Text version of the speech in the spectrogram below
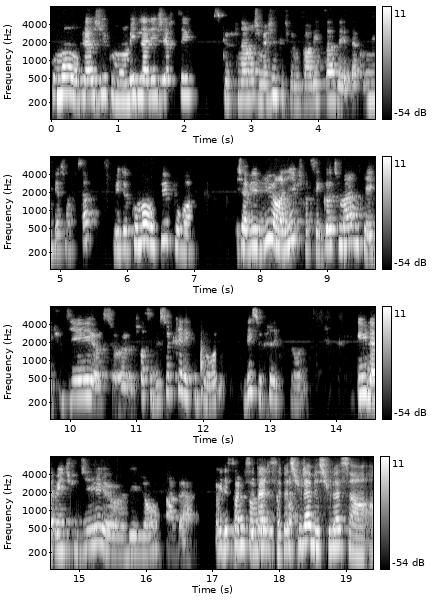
comment on réagit, comment on met de la légèreté, parce que finalement, j'imagine que tu vas nous parler de ça, de, la communication et tout ça, mais de comment on fait pour. J'avais lu un livre, je crois que c'est Gottman qui a étudié, euh, sur, euh, je crois que c'est Le secret des couples heureux, des secrets des couples heureux. Et il avait étudié euh, des gens, ah bah, oui, des cinq. C'est pas, pas celui-là, mais celui-là, c'est un,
